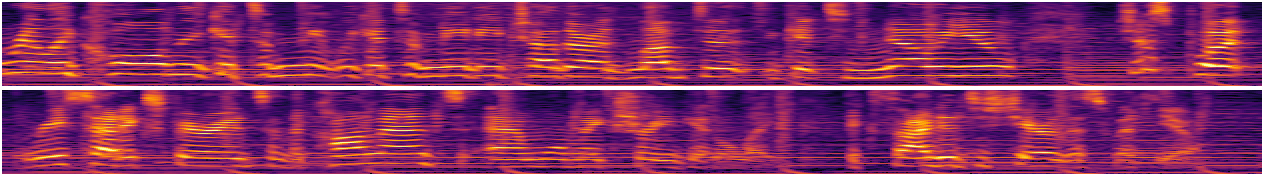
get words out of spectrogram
really cool, and we get to meet. We get to meet each other. I'd love to get to know you. Just put Reset Experience in the comments, and we'll make sure you get a link. Excited to share this with you.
